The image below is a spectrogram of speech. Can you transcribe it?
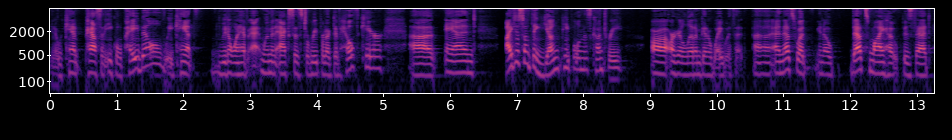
you know, we can't pass an equal pay bill. We can't, we don't want to have women access to reproductive health care. Uh, and I just don't think young people in this country uh, are going to let them get away with it. Uh, and that's what, you know, that's my hope is that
